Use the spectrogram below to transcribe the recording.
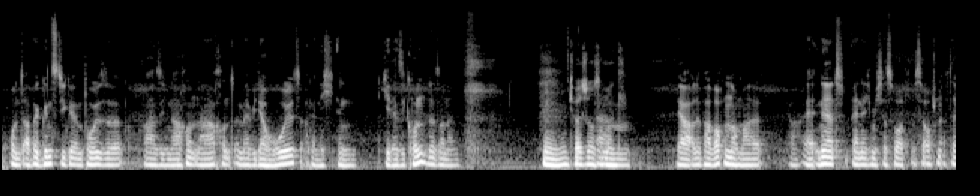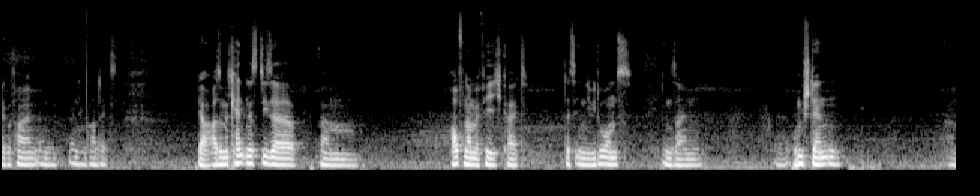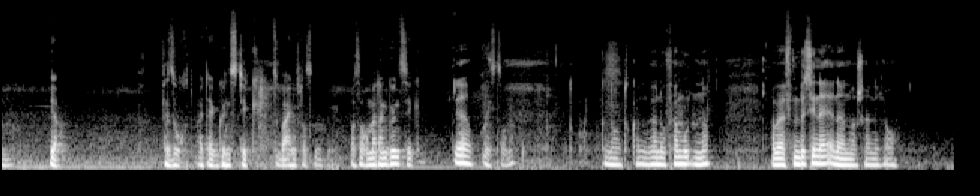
und aber günstige Impulse quasi nach und nach und immer wiederholt, aber nicht in jeder Sekunde, sondern Mhm. Ich weiß schon, was du meinst. ähm, ja, alle paar Wochen nochmal ja, erinnert, erinnere ich mich das Wort, ist ja auch schon öfter gefallen in, in dem Kontext. Ja, also mit Kenntnis dieser ähm, Aufnahmefähigkeit des Individuums in seinen äh, Umständen, ähm, ja, versucht weiter günstig zu beeinflussen, was auch immer dann günstig Ja, ist. So, ne? genau, das können wir nur vermuten, ne? Aber ein bisschen erinnern wahrscheinlich auch,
